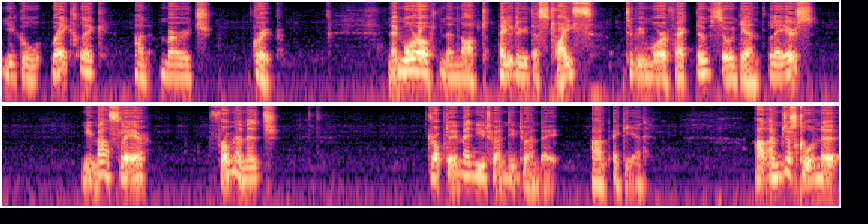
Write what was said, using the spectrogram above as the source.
you go right click and merge group. Now more often than not I'll do this twice to be more effective. So again layers, new mask layer, from image, drop down menu 2020 and again. And I'm just going to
